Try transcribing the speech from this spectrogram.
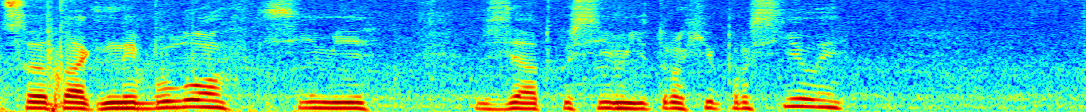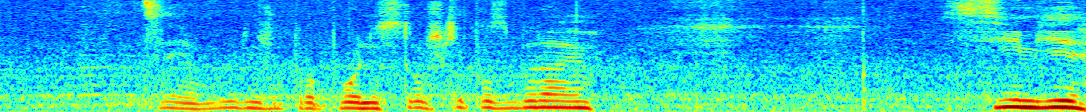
Це так не було. Сім'ї, взятку сім'ї трохи просіли. Це я виріжу, прополіс трошки позбираю. Сім'ї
